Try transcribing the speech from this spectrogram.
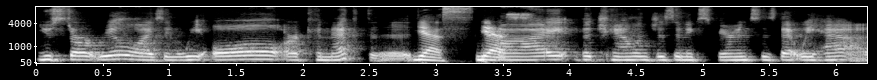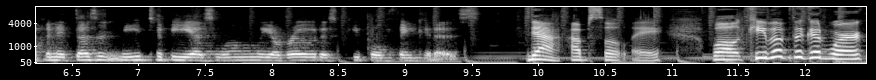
you start realizing we all are connected yes yes by the challenges and experiences that we have and it doesn't need to be as lonely a road as people think it is Yeah, absolutely. Well, keep up the good work.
